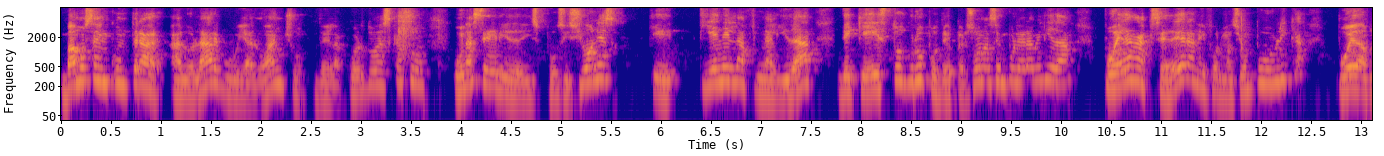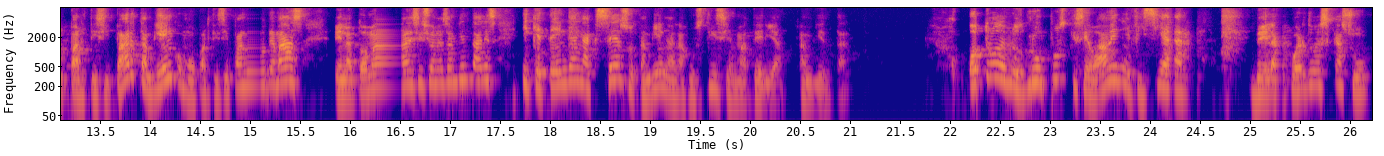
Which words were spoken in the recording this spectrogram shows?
vamos a encontrar a lo largo y a lo ancho del acuerdo de Escazú una serie de disposiciones que tiene la finalidad de que estos grupos de personas en vulnerabilidad puedan acceder a la información pública, puedan participar también, como participan los demás, en la toma de decisiones ambientales y que tengan acceso también a la justicia en materia ambiental. Otro de los grupos que se va a beneficiar del acuerdo de Escazú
